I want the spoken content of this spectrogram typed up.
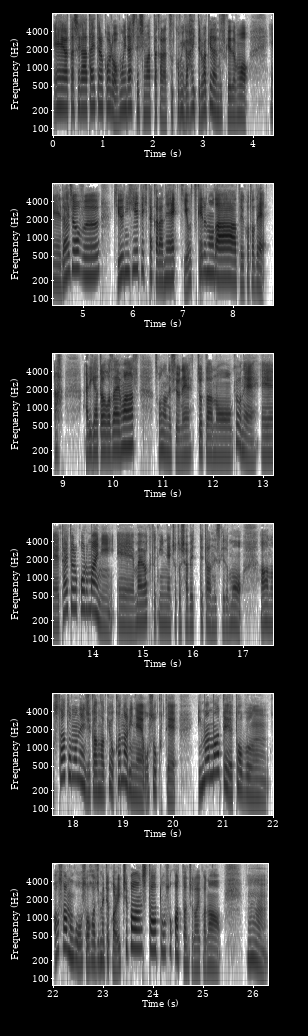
えー、私がタイトルコールを思い出してしまったからツッコミが入ってるわけなんですけれども、えー、大丈夫？急に冷えてきたからね、気をつけるのだということで、あ、ありがとうございます。そうなんですよね。ちょっとあの、今日ね、えー、タイトルコール前に、えー、前枠的にね、ちょっと喋ってたんですけども、あの、スタートのね、時間が今日かなりね、遅くて、今まで多分朝の放送始めてから一番スタート遅かったんじゃないかな。うん。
